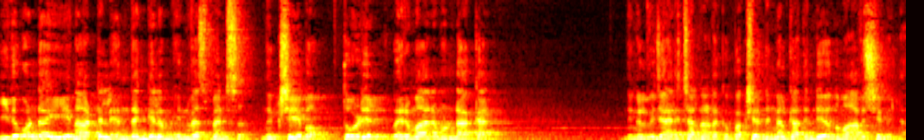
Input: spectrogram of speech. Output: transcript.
ഇതുകൊണ്ട് ഈ നാട്ടിൽ എന്തെങ്കിലും ഇൻവെസ്റ്റ്മെന്റ്സ് നിക്ഷേപം തൊഴിൽ വരുമാനം ഉണ്ടാക്കാൻ നിങ്ങൾ വിചാരിച്ചാൽ നടക്കും. പക്ഷെ നിങ്ങൾക്ക് അതിന്റെ ഒന്നും ആവശ്യമില്ല.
